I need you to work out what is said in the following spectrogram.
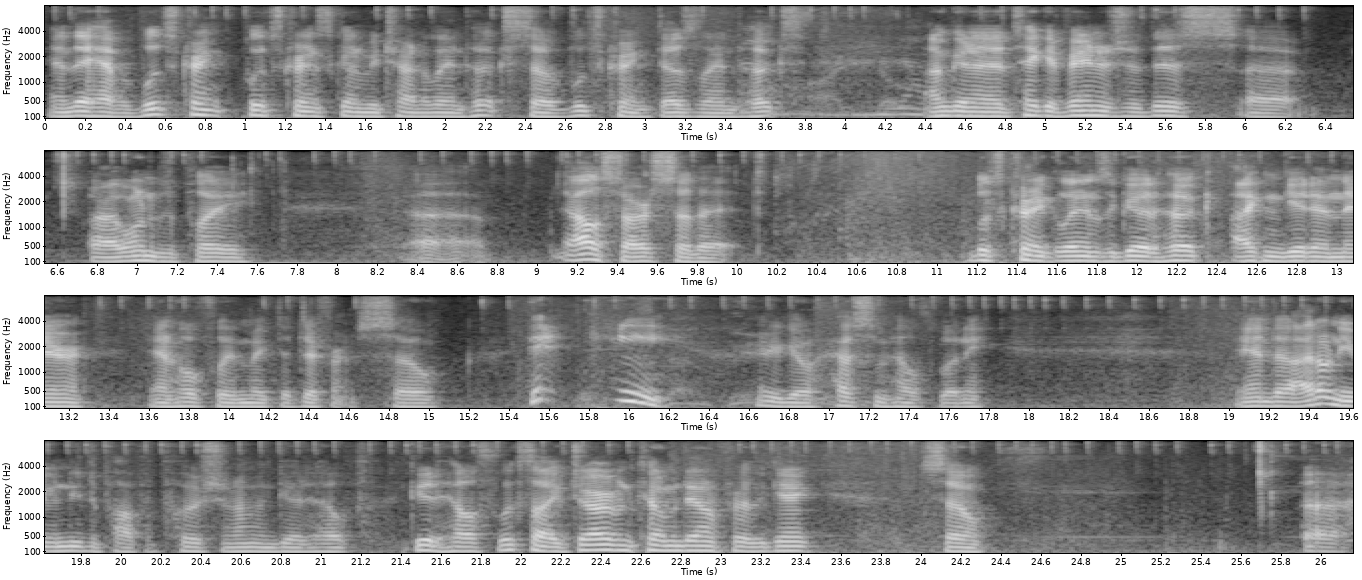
and they have a Blitzcrank. Blitzcrank's going to be trying to land hooks, so Blitzcrank does land hooks. I'm going to take advantage of this. Uh, I wanted to play uh, Alistar so that Blitzcrank lands a good hook. I can get in there and hopefully make the difference. So, there you go. Have some health, buddy. And uh, I don't even need to pop a potion. I'm in good health. Good health. Looks like Jarvan coming down for the gank. So, uh,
